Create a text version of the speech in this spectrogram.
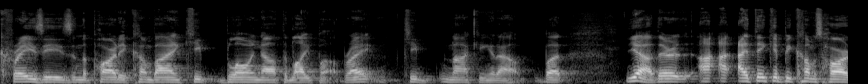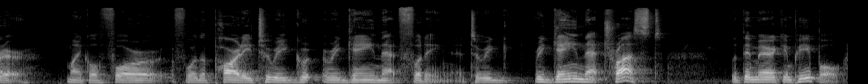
crazies in the party come by and keep blowing out the light bulb, right? Keep knocking it out, but yeah, there. I, I think it becomes harder, Michael, for for the party to re regain that footing, to re regain that trust with the American people.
